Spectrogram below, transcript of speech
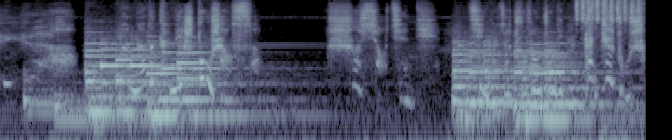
是李云月啊！那男的肯定是杜上司，这小贱体竟敢在厨房中间干这种事！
